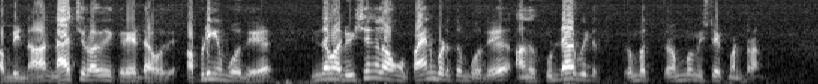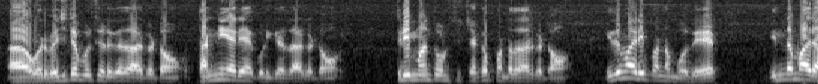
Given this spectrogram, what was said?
அப்படின்னா நேச்சுரலாகவே கிரியேட் ஆகுது. அப்படிங்கும்போது இந்த மாதிரி விஷயங்களை அவங்க பயன்படுத்தும் போது அந்த ஃபுட் ஹேபிட் ரொம்ப ரொம்ப மிஸ்டேக் பண்ணுறாங்க ஒரு வெஜிடபிள்ஸ் எடுக்கிறதா இருக்கட்டும் தண்ணி நிறையா குடிக்கிறதா இருக்கட்டும் த்ரீ மந்த் ஒன்ஸ் செக்அப் பண்ணுறதா இருக்கட்டும் இது மாதிரி பண்ணும்போது இந்த மாதிரி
